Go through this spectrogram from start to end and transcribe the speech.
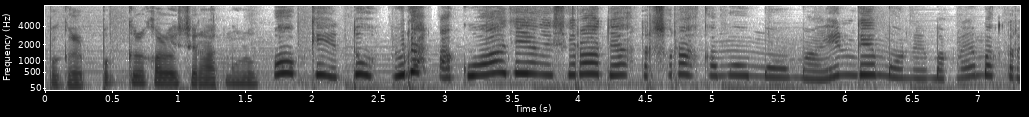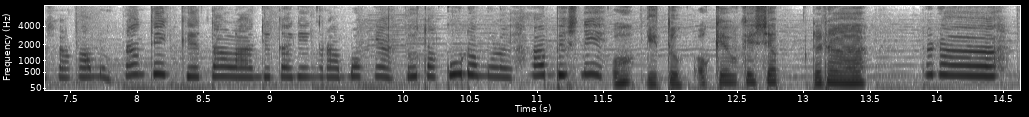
Pegel-pegel kalau istirahat mulu. Oh gitu. Yaudah, aku aja yang istirahat ya. Terserah kamu mau main game, mau nembak-nembak, terserah kamu. Nanti kita lanjut lagi ngerampoknya. Duit aku udah mulai habis nih. Oh gitu. Oke oke siap. Dadah. Dadah.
